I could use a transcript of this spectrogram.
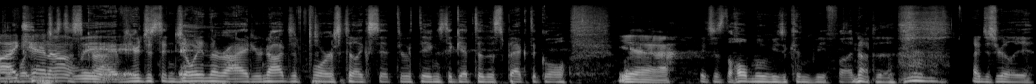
I what you cannot described. wait. You're just enjoying the ride. You're not just forced to like sit through things to get to the spectacle. Yeah. It's just the whole movie can be fun. Not to. I just really.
